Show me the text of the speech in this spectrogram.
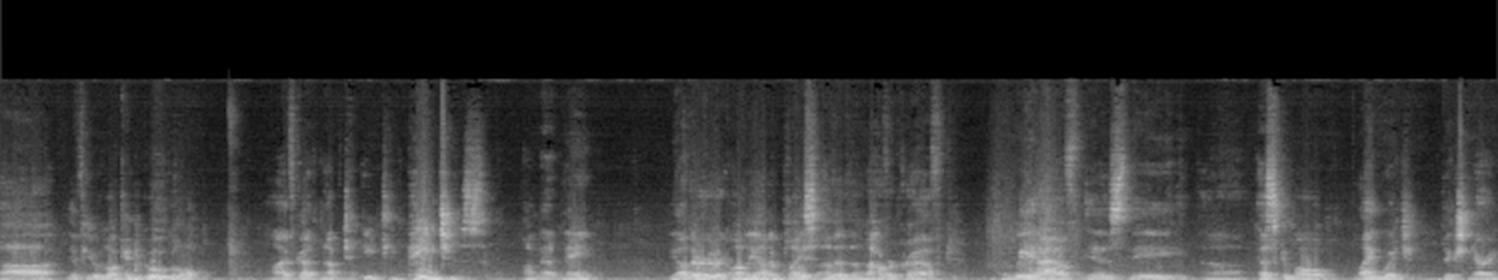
Uh, if you look in Google, I've gotten up to 80 pages on that name. The other, only other place other than the hovercraft that we have is the uh, Eskimo language dictionary,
